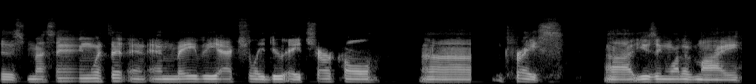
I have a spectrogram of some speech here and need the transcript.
is messing with it, and, and maybe actually do a charcoal uh, trace uh, using one of my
